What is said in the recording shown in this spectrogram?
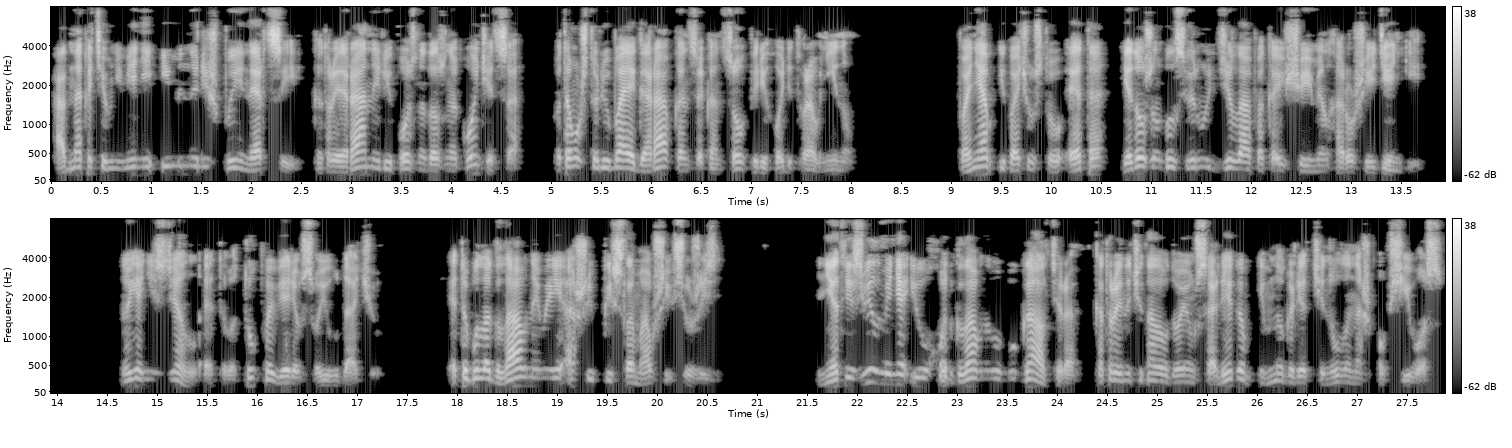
Однако, тем не менее, именно лишь по инерции, которая рано или поздно должна кончиться, потому что любая гора, в конце концов, переходит в равнину. Поняв и почувствовав это, я должен был свернуть дела, пока еще имел хорошие деньги. Но я не сделал этого, тупо веря в свою удачу. Это было главной моей ошибкой, сломавшей всю жизнь. Не отрезвил меня и уход главного бухгалтера, который начинала вдвоем с Олегом и много лет тянула наш общий воз.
